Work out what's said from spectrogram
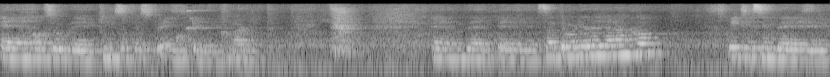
and also the kings of Spain married. and then uh, Santa Maria del Naranco, it is in the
